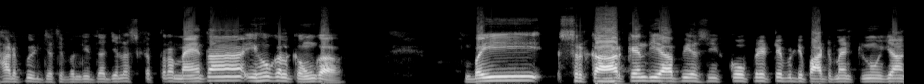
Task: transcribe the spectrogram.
ਹੜਪੀੜ ਜਥੇਬੰਦੀ ਦਾ ਜ਼ਿਲ੍ਹਾ ਸਕੱਤਰ ਹਾਂ। ਮੈਂ ਤਾਂ ਇਹੋ ਗੱਲ ਕਹੂੰਗਾ ਬਈ ਸਰਕਾਰ ਕਹਿੰਦੀ ਆ ਵੀ ਅਸੀਂ ਕੋਆਪਰੇਟਿਵ ਡਿਪਾਰਟਮੈਂਟ ਨੂੰ ਜਾਂ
